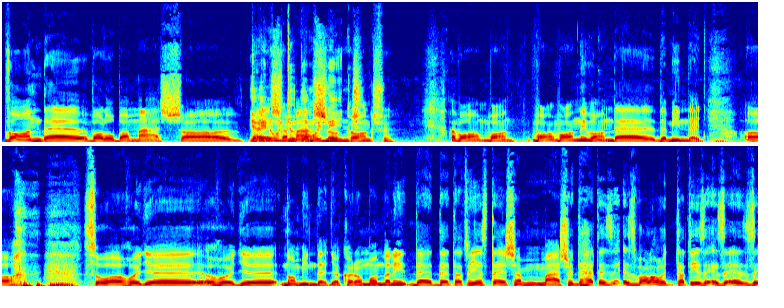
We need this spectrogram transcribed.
Van, de valóban más. A ja, én úgy tudtam, hogy nincs. Hangsúly. Hát van, van, van, vanni van, de, de mindegy. A, szóval, hogy, hogy na mindegy akarom mondani, de, de tehát, hogy ez teljesen más, de hát ez, ez valahogy, tehát ez, ez, ez,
